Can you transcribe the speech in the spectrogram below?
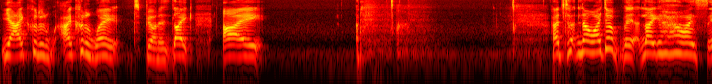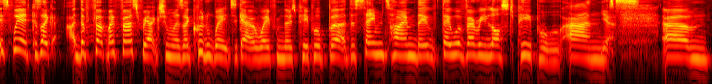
yeah, I couldn't. I couldn't wait to be honest. Like I, I don't, no, I don't like. Oh, it's it's weird because like the fir- my first reaction was I couldn't wait to get away from those people, but at the same time they they were very lost people, and Yes. um,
